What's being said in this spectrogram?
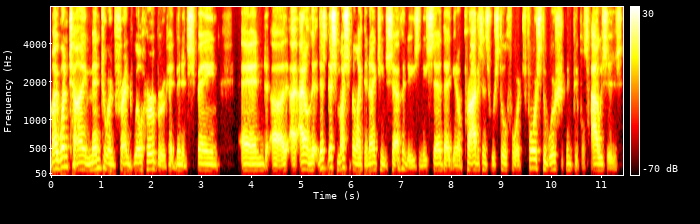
my one time mentor and friend will herberg had been in spain and uh, I, I, don't. This this must have been like the 1970s, and he said that you know Protestants were still for, forced to worship in people's houses.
